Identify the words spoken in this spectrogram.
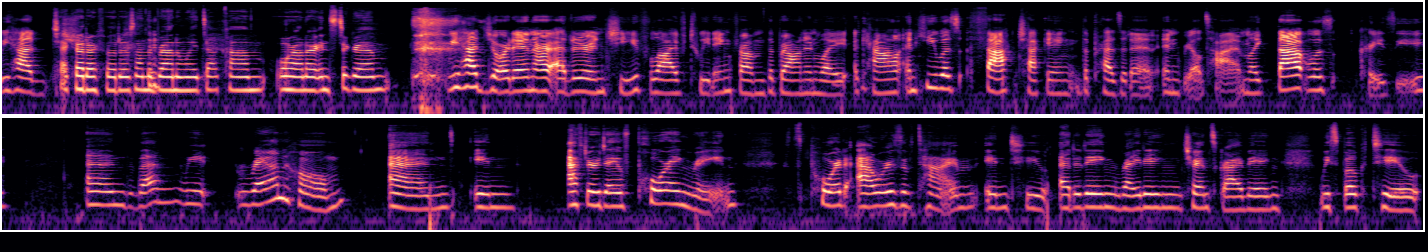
We had check out our photos on the brownandwhite.com or on our Instagram. we had Jordan, our editor in chief, live tweeting from the Brown and White account, and he was fact checking the president in real time. Like that was crazy. And then we ran home and in after a day of pouring rain, poured hours of time into editing, writing, transcribing. We spoke to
